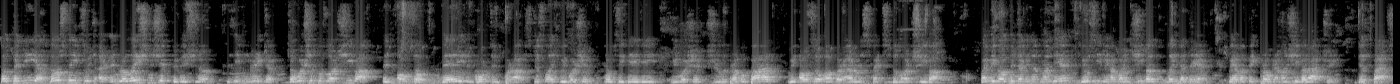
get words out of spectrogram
So Tadiya, those things which are in relationship to Vishnu is even greater. So worship of Lord Shiva is also very important for us. Just like we worship Tulsi Devi, we worship Srila Prabhupada, we also offer our respects to the Lord Shiva. When we go to Jagannath Mandir, you'll see we have one Shiva Linga there. We have a big program on Shiva Ratri. Just past,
